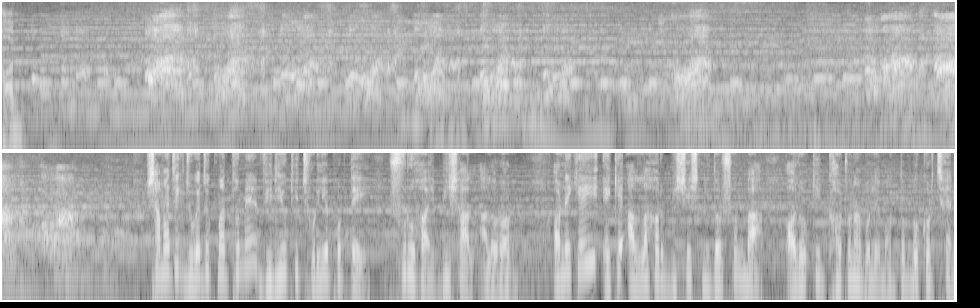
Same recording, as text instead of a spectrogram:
হন। সামাজিক যোগাযোগ মাধ্যমে ভিডিওটি ছড়িয়ে পড়তেই শুরু হয় বিশাল আলোড়ন। অনেকেই একে আল্লাহর বিশেষ নিদর্শন বা অলৌকিক ঘটনা বলে মন্তব্য করছেন।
